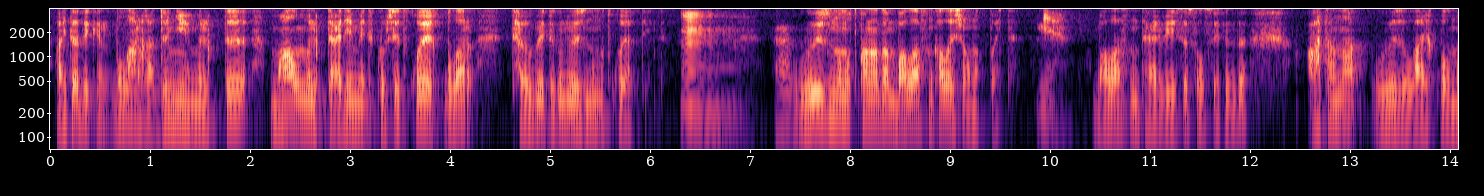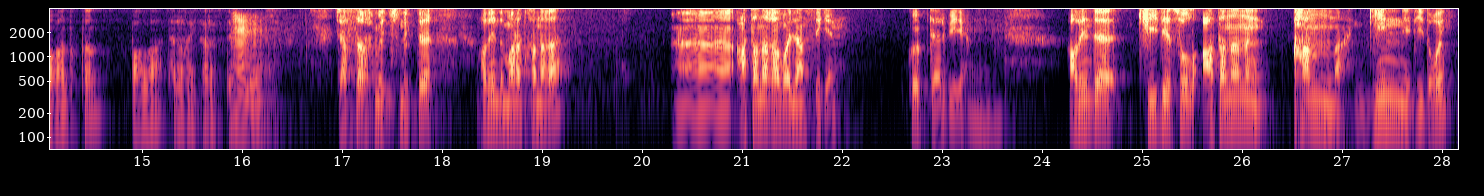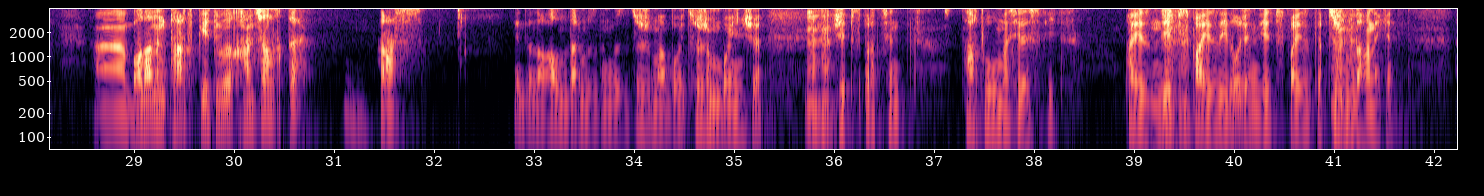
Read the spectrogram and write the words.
айтады екен бұларға дүние мүлікті мал мүлікті әдемі етіп көрсетіп қояйық. Бұлар тәубе түгіл өзін ұмытып қояды дейді. Өзін ұмытқан адам баласын қалайша ұмытпайды? Иә. Баласының тәрбиесі сол секілді ата ана өзі лайық болмағандықтан бала тіл қайтарады деп ойлаймыз. Жақсы рахмет түсінікті. Ал енді маратхан аға ә, ата анаға байланысты екен. Көп тәрбие. Ал енді кейде сол ата ананың қанына геніне дейді ғой ә, баланың тартып кетуі қаншалықты? Рас. Енді ана ғалымдарымыздың өзі тұжырым бойынша жетпіс процент тартуы мәселесі дейді пайыздың жетпіс пайыз дейді ғой және жетпіс пайыз деп тұжырымдаған екен.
